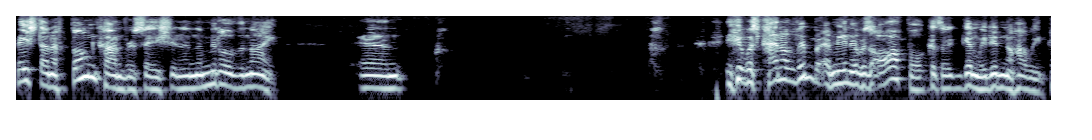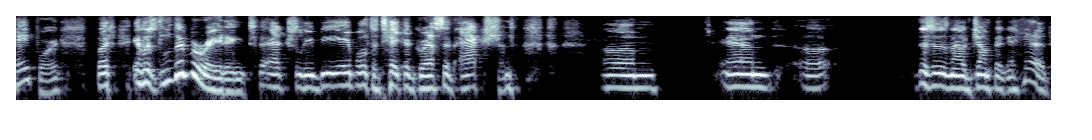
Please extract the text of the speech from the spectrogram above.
based on a phone conversation in the middle of the night. And it was kind of liber- I mean, it was awful because again, we didn't know how we'd pay for it, but it was liberating to actually be able to take aggressive action. um, and uh, this is now jumping ahead,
